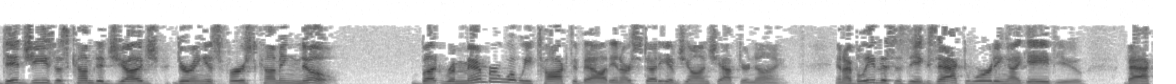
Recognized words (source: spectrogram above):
did Jesus come to judge during his first coming? No. But remember what we talked about in our study of John chapter 9. And I believe this is the exact wording I gave you back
